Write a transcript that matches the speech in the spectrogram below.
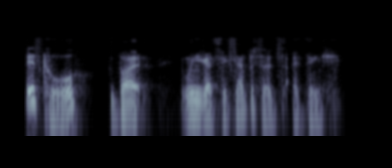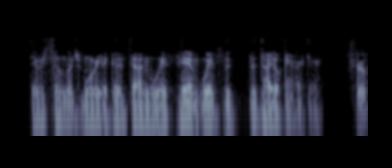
is cool, but when you got six episodes, I think there was so much more they could have done with him, with the, the title character. True.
